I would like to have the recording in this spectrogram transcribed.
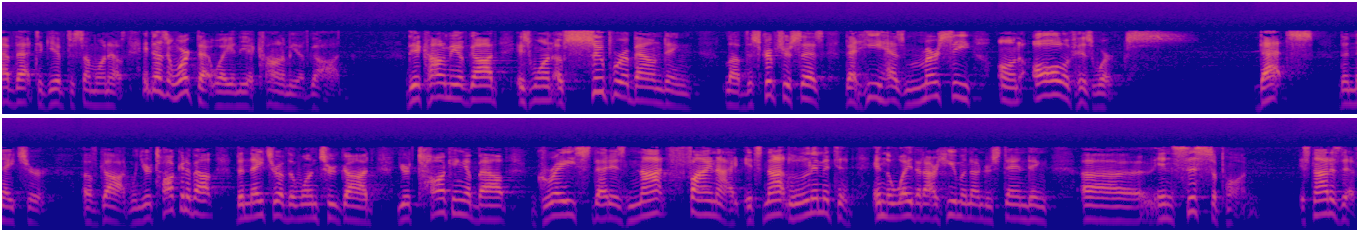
have that to give to someone else. It doesn't work that way in the economy of God. The economy of God is one of superabounding love. The scripture says that He has mercy on all of His works. That's the nature of God. When you're talking about the nature of the one true God, you're talking about grace that is not finite, it's not limited in the way that our human understanding uh, insists upon. It's not as if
